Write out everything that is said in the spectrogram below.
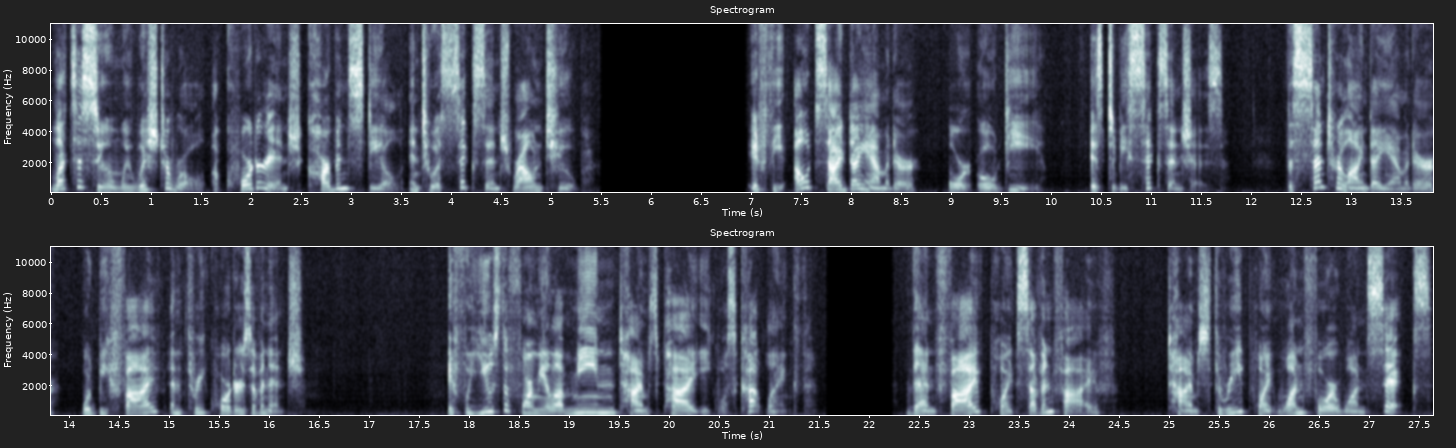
Let's assume we wish to roll a quarter inch carbon steel into a 6 inch round tube. If the outside diameter, or OD, is to be 6 inches, the centerline diameter would be 5 and 3 quarters of an inch. If we use the formula mean times pi equals cut length, then 5.75 times 3.1416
